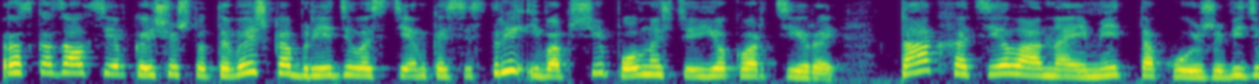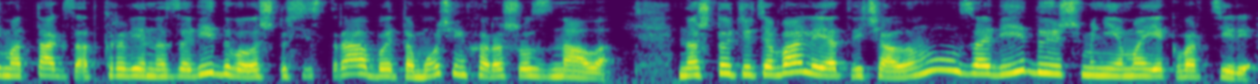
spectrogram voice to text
Рассказал Севка еще, что ТВшка бредила стенкой сестры и вообще полностью ее квартирой. Так хотела она иметь такую же. Видимо, так откровенно завидовала, что сестра об этом очень хорошо знала. На что тетя Валя отвечала, ну, завидуешь мне моей квартире.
